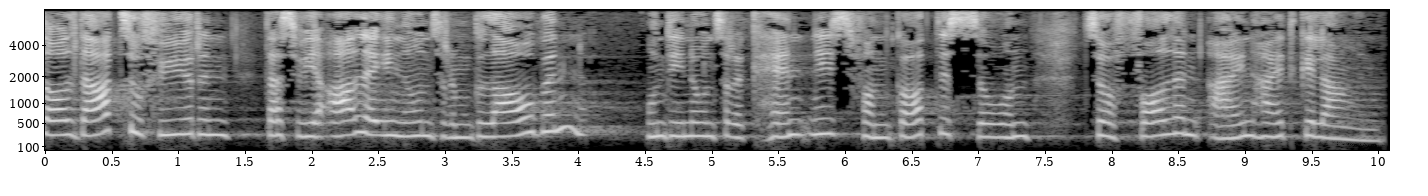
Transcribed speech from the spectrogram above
soll dazu führen, dass wir alle in unserem Glauben und in unserer Kenntnis von Gottes Sohn zur vollen Einheit gelangen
